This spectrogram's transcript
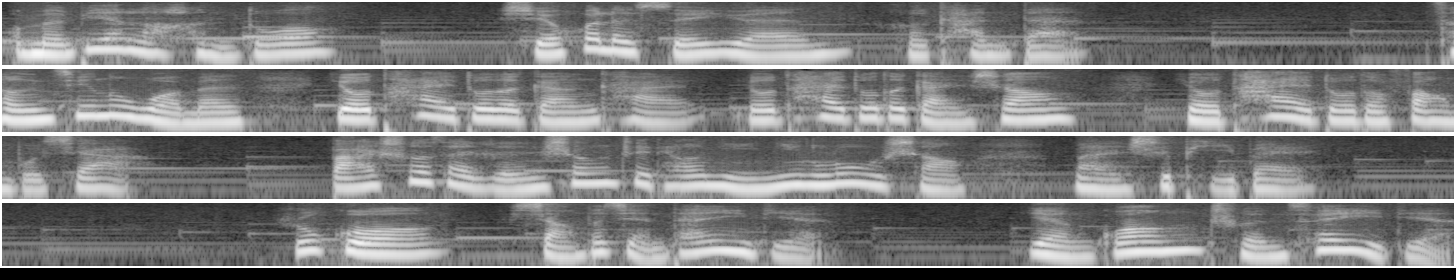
我们变了很多，学会了随缘和看淡。曾经的我们有太多的感慨，有太多的感伤，有太多的放不下，跋涉在人生这条泥泞路上，满是疲惫。如果想的简单一点，眼光纯粹一点，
